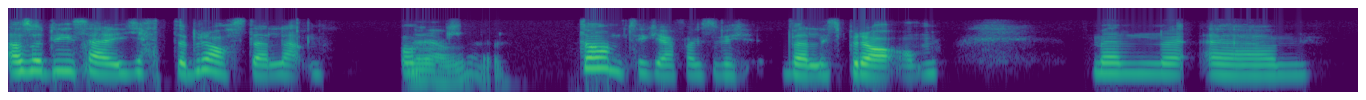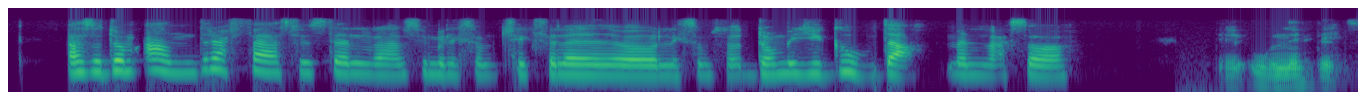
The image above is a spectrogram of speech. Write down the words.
Alltså det är så här jättebra ställen. Och Jävlar. de tycker jag faktiskt vä- väldigt bra om. Men ehm, alltså de andra fastfoodställena som är liksom Chick-fil-A och liksom så, de är ju goda. Men alltså Det är onyttigt.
